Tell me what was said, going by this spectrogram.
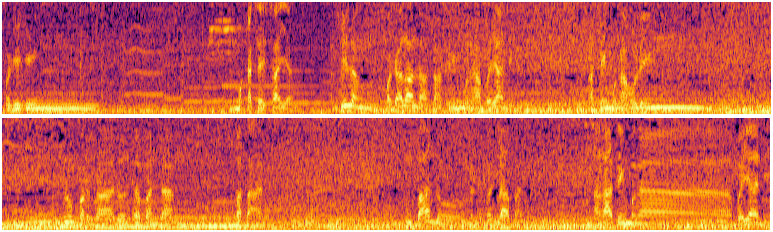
Magiging makasaysayan bilang pag-alala sa ating mga bayani. Ating mga huling tropa sa doon sa bandang Bataan. Kung paano nagpaglaban ang ating mga bayani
